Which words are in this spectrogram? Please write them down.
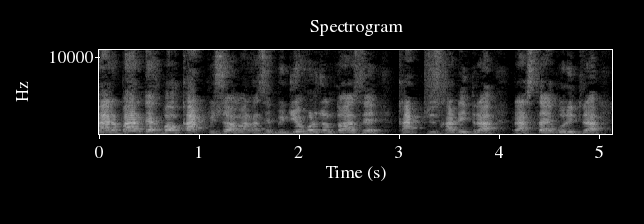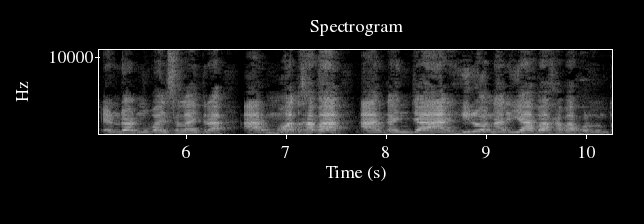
বারবার দেখবা, কাঠ পিছু আমার কাছে ভিডিও পর্যন্ত আছে, কাঠ পিস খাটিতরা, রাস্তায় গরিতরা অ্যান্ড্রয়েড মোবাইল চালাইতরা, আর মদ খাবা, আর গাঞ্জা, আর হিরন আর ইয়াবা খাবা পর্যন্ত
